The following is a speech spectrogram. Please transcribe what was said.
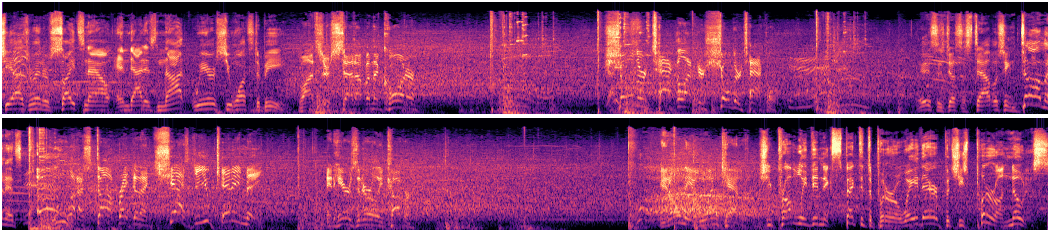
She has her in her sights now, and that is not where she wants to be. Wants her set up in the corner. Shoulder tackle after shoulder tackle. This is just establishing dominance. Oh, what a stop right to the chest. Are you kidding me? And here's an early cover. And only count. She probably didn't expect it to put her away there, but she's put her on notice.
